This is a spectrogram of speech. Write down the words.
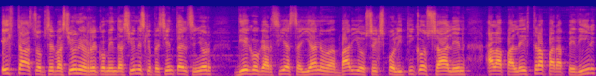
estas observaciones recomendaciones que presenta el señor Diego García Sayán, varios expolíticos salen a la palestra para pedir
